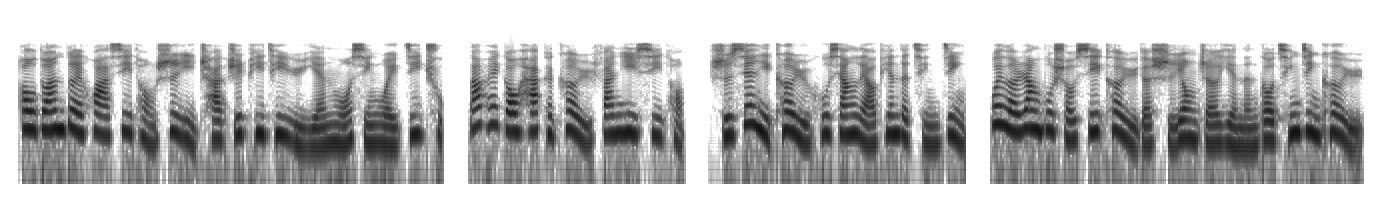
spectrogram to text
后端对话系统是以 ChatGPT 语言模型为基础，搭配 GoHack 客语翻译系统，实现以客语互相聊天的情境。为了让不熟悉客语的使用者也能够亲近客语，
